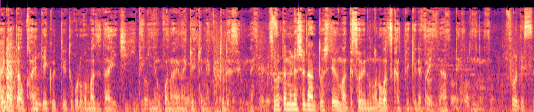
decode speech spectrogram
え方を変えていくっていうところがまず第一義的に行わなきゃいけないことですよね。そのための手段としてうまくそういうものを使っていければいいなって。そうです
